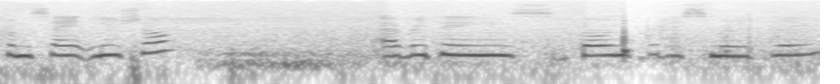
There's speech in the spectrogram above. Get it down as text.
from St. Lucia. Everything's going pretty smoothly.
